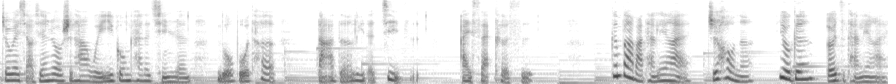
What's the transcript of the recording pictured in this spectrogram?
这位小鲜肉是他唯一公开的情人罗伯特·达德利的继子艾塞克斯。跟爸爸谈恋爱之后呢，又跟儿子谈恋爱，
